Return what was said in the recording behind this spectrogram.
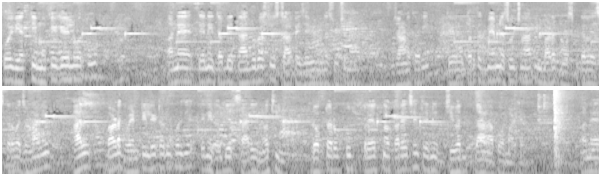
કોઈ વ્યક્તિ મૂકી ગયેલું હતું અને તેની તબિયત નાદુરસ્ત સ્ટાફે જેવી મને સૂચના જાણ કરી. તેવું તરત જ મેં એમને સૂચના આપીને બાળકને હોસ્પિટલાઇઝ કરવા જણાવ્યું. હાલ બાળક વેન્ટિલેટર ઉપર છે, તેની તબિયત સારી નથી. ડૉક્ટરો ખૂબ પ્રયત્ન કરે છે તેની જીવનદાન આપવા માટે. અને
